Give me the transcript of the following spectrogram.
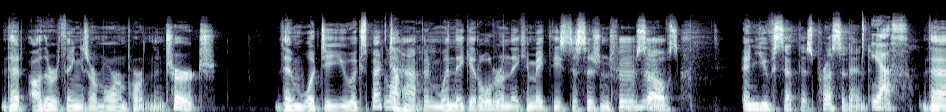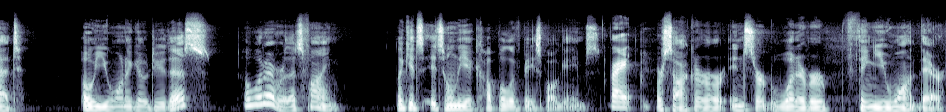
that other things are more important than church, then what do you expect to happen when they get older and they can make these decisions for themselves? And you've set this precedent yes that, oh, you want to go do this? Oh, whatever, that's fine. Like it's it's only a couple of baseball games right or soccer or insert whatever thing you want there.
